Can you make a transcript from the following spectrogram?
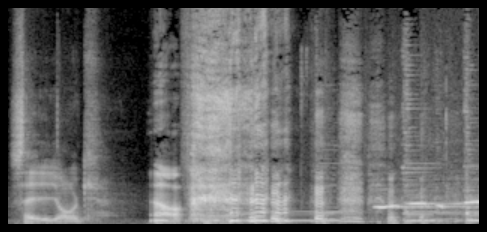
Säger jag. Ja.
